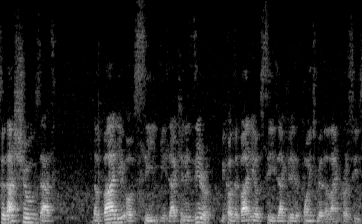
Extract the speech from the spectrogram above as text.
So that shows that the value of c is actually 0 because the value of c is actually the point where the line crosses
